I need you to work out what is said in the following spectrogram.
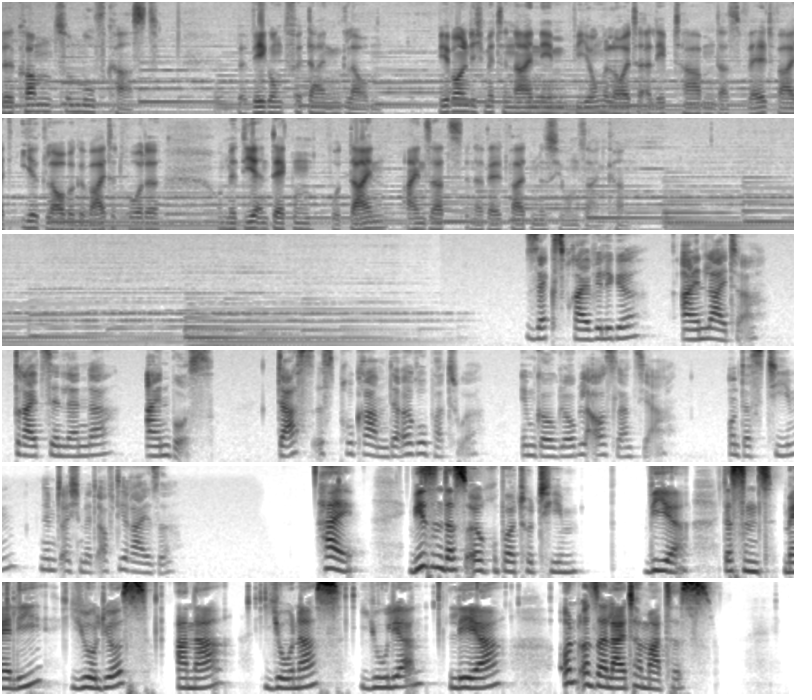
Willkommen zum Movecast. Bewegung für deinen Glauben. Wir wollen dich mit hineinnehmen, wie junge Leute erlebt haben, dass weltweit ihr Glaube geweitet wurde und mit dir entdecken, wo dein Einsatz in der weltweiten Mission sein kann. Sechs Freiwillige, ein Leiter, 13 Länder, ein Bus. Das ist Programm der Europatour im Go Global Auslandsjahr. Und das Team nimmt euch mit auf die Reise. Hi, wir sind das Europatour-Team. Wir, das sind Melli, Julius, Anna, Jonas, Julian, Lea und unser Leiter Mattes.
